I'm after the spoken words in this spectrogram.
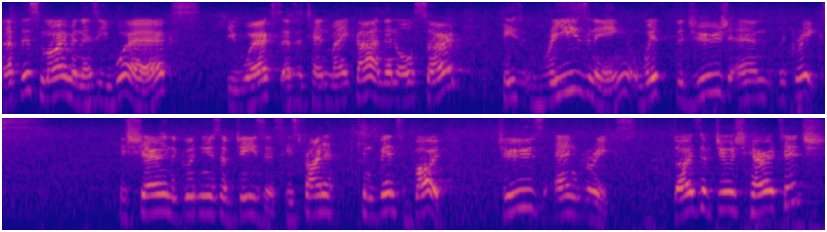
And at this moment, as he works, he works as a tent maker, and then also he's reasoning with the Jews and the Greeks. He's sharing the good news of Jesus. He's trying to convince both Jews and Greeks, those of Jewish heritage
